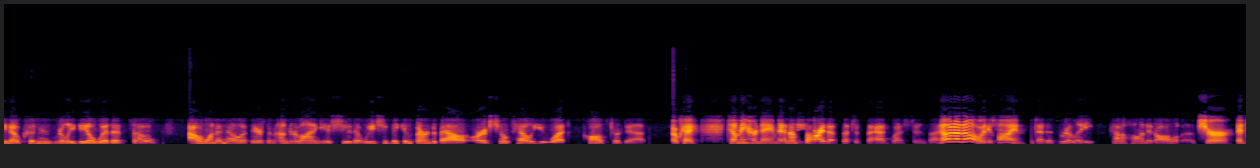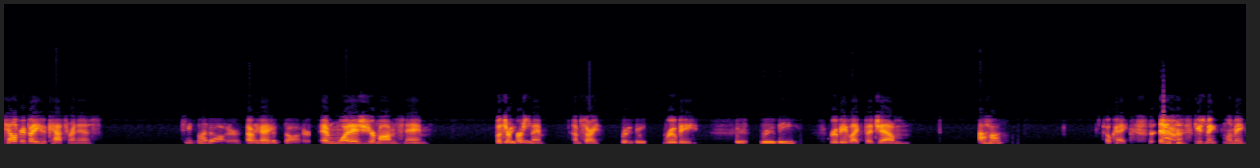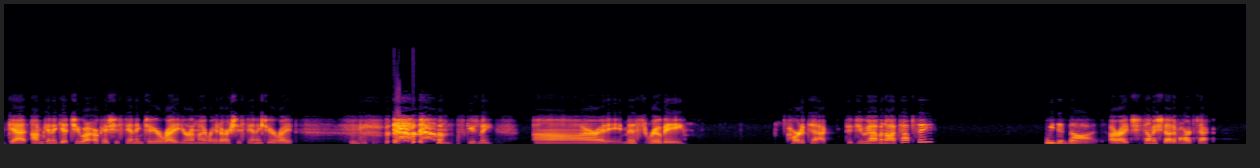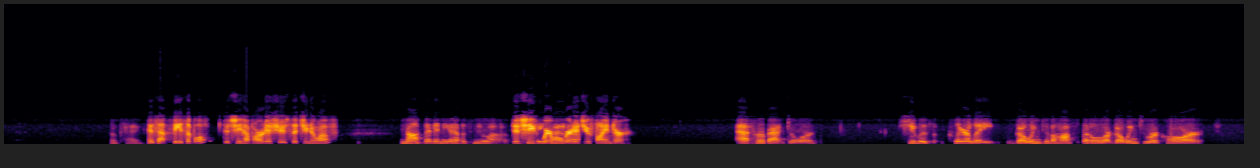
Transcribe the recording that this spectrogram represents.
you know, couldn't really deal with it. So I want to know if there's an underlying issue that we should be concerned about, or if she'll tell you what caused her death. Okay. Tell me her name. And I'm sorry that's such a sad question, but No, no, no. It's It's- fine. That is really kind of haunted all of us. Sure. And tell everybody who Catherine is. She's my daughter, my Okay. youngest daughter, And what is your mom's name? What's her first name? I'm sorry. Ruby. Ruby. Ru- Ruby. Ruby like the gem. Uh huh. Okay. Excuse me. Let me get I'm going to get you okay, she's standing to your right. You're on my radar. She's standing to your right. Excuse me. Alrighty. Miss Ruby. Heart attack. Did you have an autopsy? We did not. All right. She's telling me she died of a heart attack. Okay. Is that feasible? Did she have heart issues that you knew of? Not that any of us knew of. Did she, She where where a- did you find her? At her back door. She was clearly going to the hospital or going to her car,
